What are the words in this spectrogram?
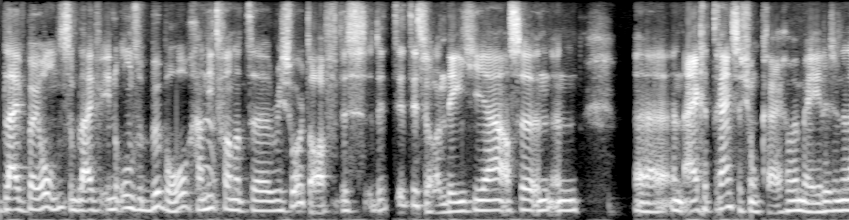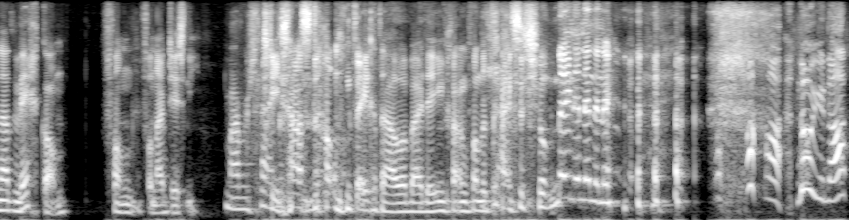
blijf bij ons en blijf in onze bubbel. Ga niet van het resort af. Dus dit, dit, is wel een dingetje, ja, als ze een, een, een eigen treinstation krijgen waarmee je dus inderdaad weg kan van, vanuit Disney. Maar waarschijnlijk... Misschien staan ze daar allemaal tegen te houden bij de ingang van het treinstation. Nee, nee, nee, nee, nee. no, you're not.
